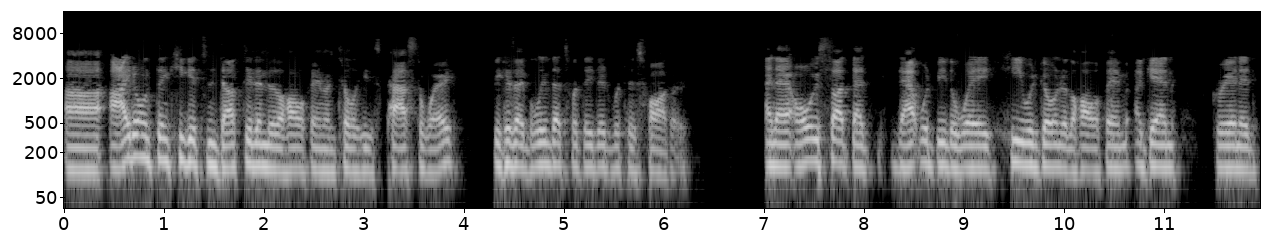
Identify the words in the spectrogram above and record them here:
Uh, I don't think he gets inducted into the Hall of Fame until he's passed away because I believe that's what they did with his father and I always thought that that would be the way he would go into the Hall of Fame. Again, granted,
